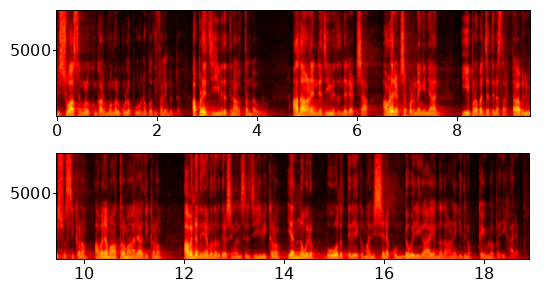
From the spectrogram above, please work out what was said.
വിശ്വാസങ്ങൾക്കും കർമ്മങ്ങൾക്കുള്ള പൂർണ പ്രതിഫലം കിട്ടുക. അപ്പോഴേ ജീവിതത്തിന് അർത്ഥം ഉണ്ടാവുള്ളൂ. അതാണ് എന്റെ ജീവിതത്തിന്റെ രക്ഷ. അവിടെ രക്ഷപ്പെടണമെങ്കിൽ ഞാൻ ഈ പ്രപഞ്ചത്തിന്റെ സ്രഷ്ടാവിൽ വിശ്വസിക്കണം. അവനെ മാത്രം ആരാധിക്കണം. അവന്റെ നിയമനിർദ്ദേശങ്ങൾ അനുസരിച്ച് ജീവിക്കണം എന്നൊരു ബോധത്തിലേക്ക് മനുഷ്യനെ കൊണ്ടുവരിക എന്നതാണ് ഇതിനൊക്കെയുള്ള പരിഹാരം.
